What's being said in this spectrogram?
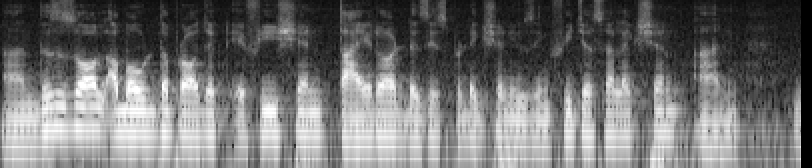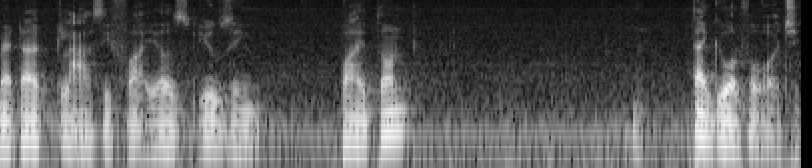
And this is all about the project efficient thyroid disease prediction using feature selection and meta classifiers using python. Thank you all for watching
